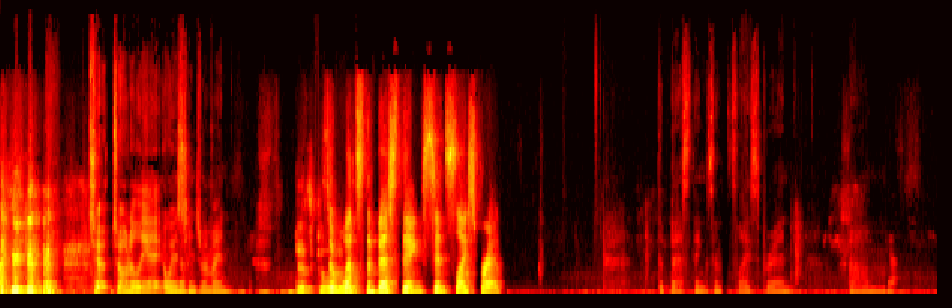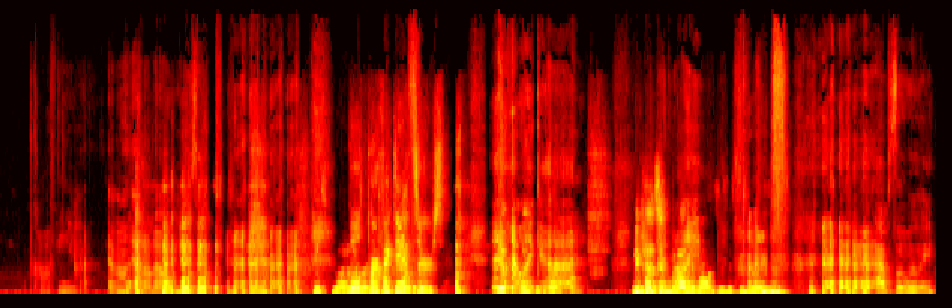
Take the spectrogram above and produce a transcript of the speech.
To- totally. I always change my mind. That's cool. So what's the best thing since sliced bread? The best thing since sliced bread. Um, Coffee? I don't, know. Music? it. I love Both that. perfect answers. Yep, like, uh, We've had some Red random wine? answers. This is great. absolutely.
